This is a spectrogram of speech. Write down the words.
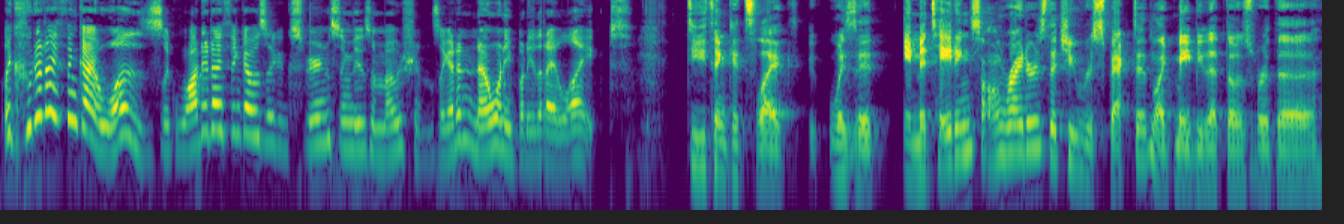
like who did I think I was? Like why did I think I was like experiencing these emotions? Like I didn't know anybody that I liked. Do you think it's like was it imitating songwriters that you respected? Like maybe that those were the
